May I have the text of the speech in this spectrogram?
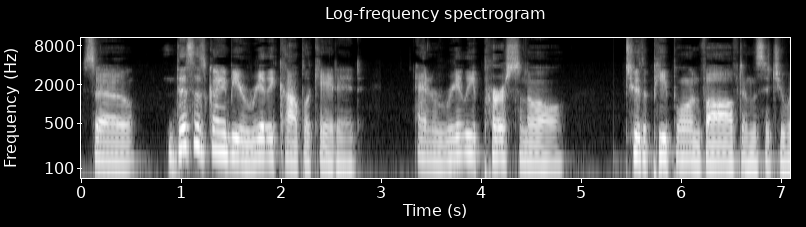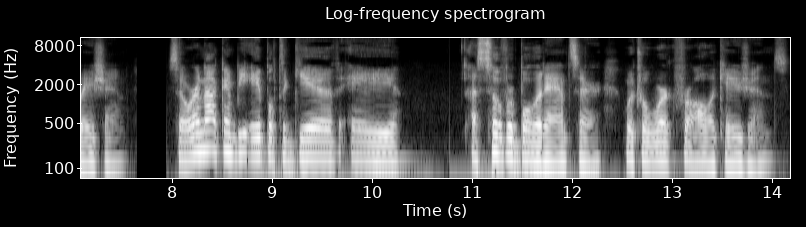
So, this is going to be really complicated and really personal to the people involved in the situation. So, we're not going to be able to give a a silver bullet answer, which will work for all occasions.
